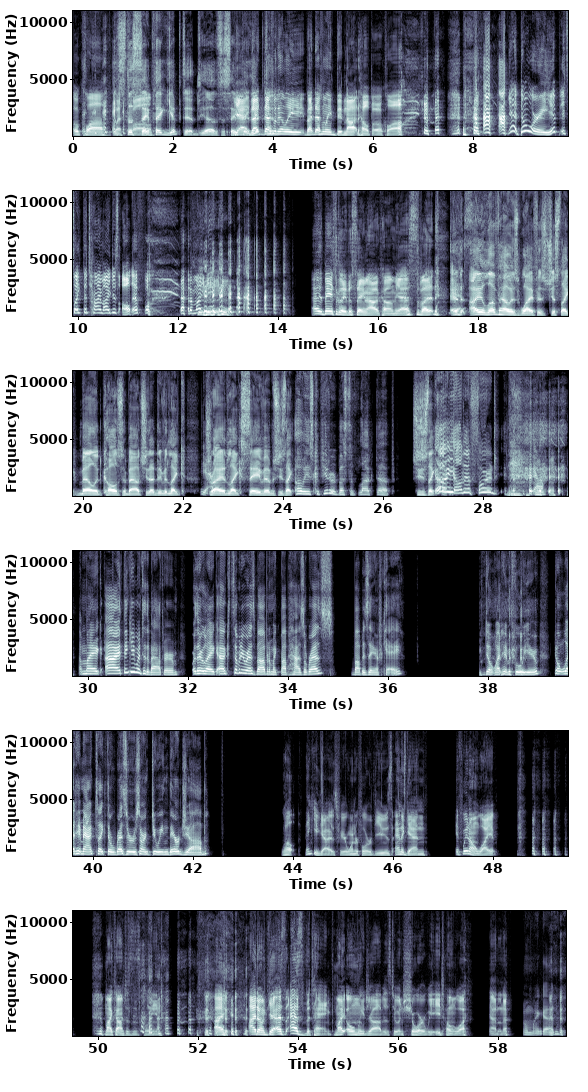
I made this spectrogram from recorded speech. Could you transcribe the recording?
Oaklaw, It's the same thing Yip did. Yeah, it's the same yeah, thing. that Yip did. definitely that definitely did not help Oaklaw. yeah, don't worry, Yip. It's like the time I just Alt F4 out of my game. It's basically the same outcome, yes, but And Yes. I love how his wife is just like Mel and calls him out. She doesn't even like yeah. try and like save him. She's like, "Oh, his computer must have locked up." She's just like, "Oh, he yelled at Ford." Yeah. I'm like, uh, I think he went to the bathroom. Or they're like, uh, could somebody res Bob? And I'm like, Bob has a res. Bob is AFK. Don't let him fool you. Don't let him act like the resers aren't doing their job. Well, thank you guys for your wonderful reviews. And again, if we don't wipe, my conscience is clean. I I don't get as as the tank. My only job is to ensure we don't wipe. I don't know. Oh my god.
